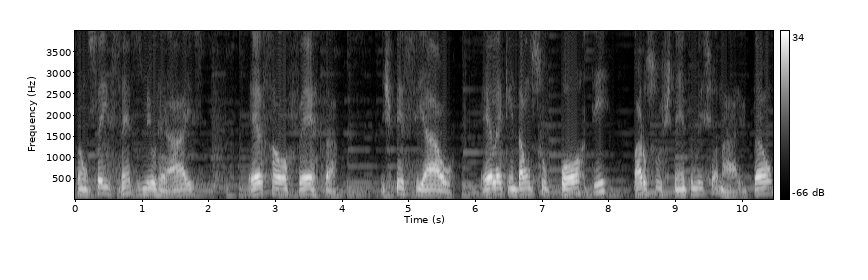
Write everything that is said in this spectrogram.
são 600 mil reais. Essa oferta especial, ela é quem dá um suporte para o sustento missionário. Então,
